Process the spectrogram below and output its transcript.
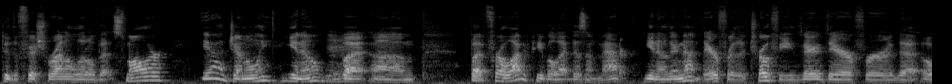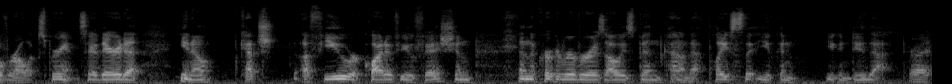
Do the fish run a little bit smaller? Yeah, generally, you know, mm-hmm. but um, but for a lot of people that doesn't matter. You know, they're not there for the trophy; they're there for the overall experience. They're there to, you know, catch a few or quite a few fish, and and the Crooked River has always been kind of that place that you can you can do that. Right.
